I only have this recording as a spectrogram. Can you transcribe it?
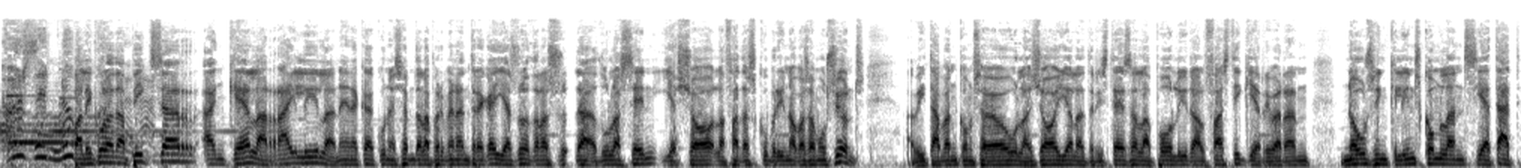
Cosa no... Pel·lícula de Pixar en què la Riley, la nena que coneixem de la primera entrega, ja és una adolescent i això la fa descobrir noves emocions. Evitaven, com sabeu, la joia, la tristesa, la por, l'ira, el fàstic i arribaran nous inquilins com l'ansietat.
